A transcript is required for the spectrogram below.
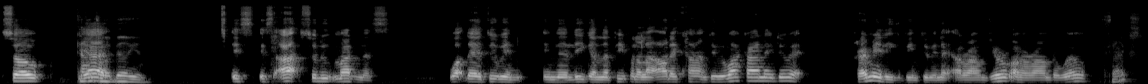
So Count yeah, a billion. it's it's absolute madness what they're doing in the league, and the people are like, oh, they can't do it. Why can't they do it? Premier League have been doing it around Europe and around the world. Facts.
